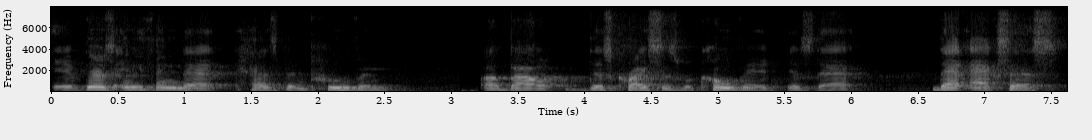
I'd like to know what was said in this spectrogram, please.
if there's anything that has been proven about this crisis with COVID is that that access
